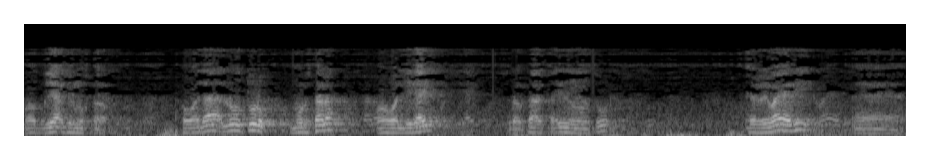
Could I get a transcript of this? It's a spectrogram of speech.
والضياء في المختار هو ده له طرق مرسلة وهو اللي جاي. لو بتاع سعيد المنصور. الرواية دي آه،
